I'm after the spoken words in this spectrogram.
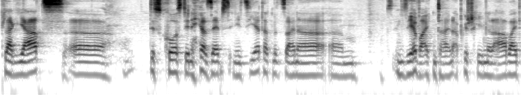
Plagiatsdiskurs, äh, den er ja selbst initiiert hat mit seiner ähm, in sehr weiten Teilen abgeschriebenen Arbeit,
